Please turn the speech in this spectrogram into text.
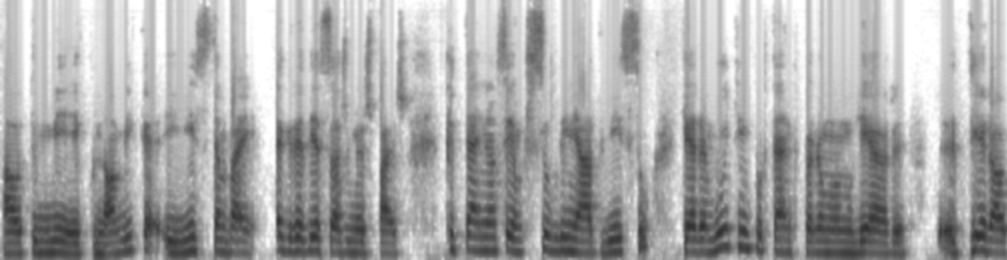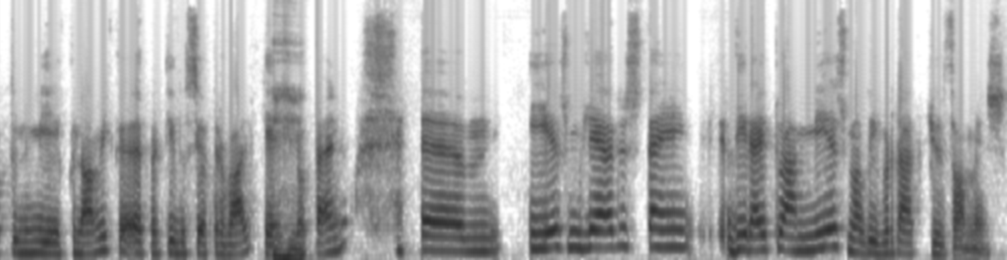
a autonomia económica, e isso também agradeço aos meus pais que tenham sempre sublinhado isso, que era muito importante para uma mulher eh, ter autonomia económica a partir do seu trabalho, que é uhum. que eu tenho. Um, e as mulheres têm direito à mesma liberdade que os homens.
